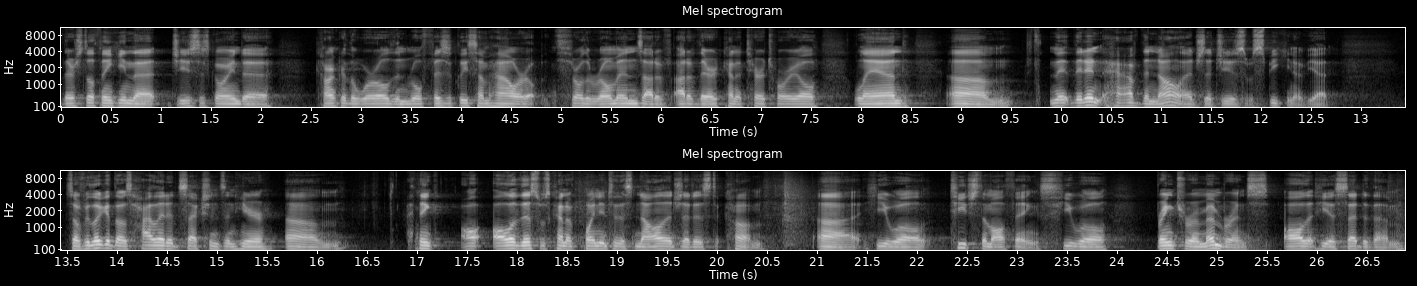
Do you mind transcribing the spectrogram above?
they're still thinking that Jesus is going to conquer the world and rule physically somehow or throw the Romans out of, out of their kind of territorial land. Um, they, they didn't have the knowledge that Jesus was speaking of yet. So if we look at those highlighted sections in here, um, I think all, all of this was kind of pointing to this knowledge that is to come. Uh, he will teach them all things. He will bring to remembrance all that he has said to them.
